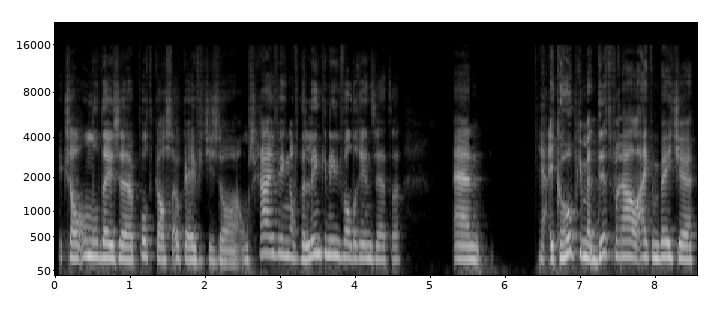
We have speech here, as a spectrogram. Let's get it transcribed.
Ik zal onder deze podcast ook eventjes de omschrijving of de link in ieder geval erin zetten. En ja, ik hoop je met dit verhaal eigenlijk een beetje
